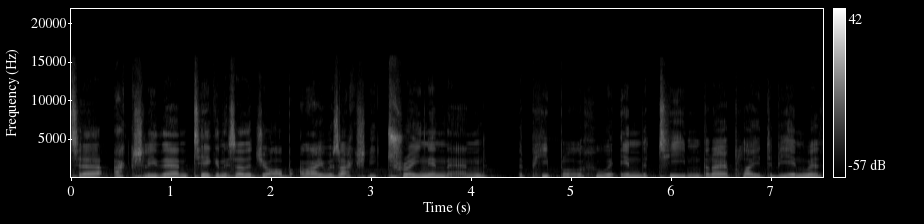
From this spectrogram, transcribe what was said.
to actually then taking this other job, and I was actually training then the people who were in the team that I applied to be in with.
